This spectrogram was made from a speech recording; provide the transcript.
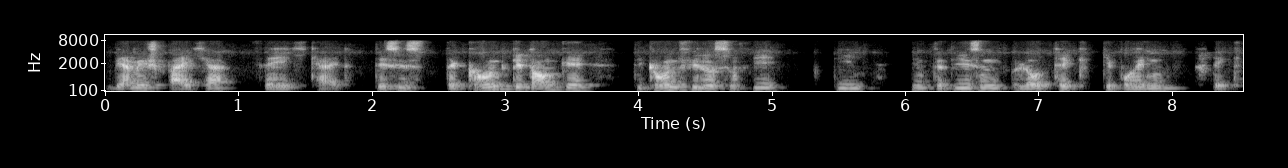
Wärmespeicherfähigkeit. Das ist der Grundgedanke, die Grundphilosophie, die hinter diesen Low-Tech-Gebäuden steckt.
